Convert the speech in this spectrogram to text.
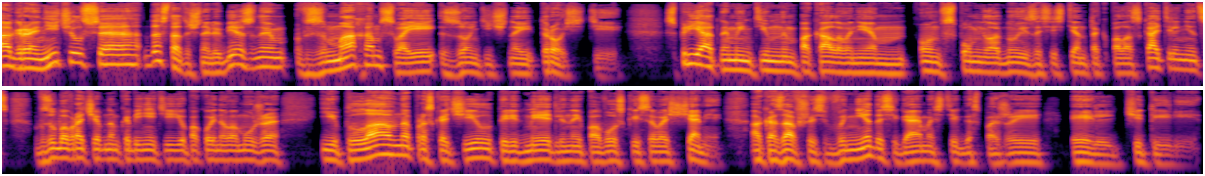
ограничился достаточно любезным взмахом своей зонтичной трости. С приятным интимным покалыванием он вспомнил одну из ассистенток-полоскательниц в зубоврачебном кабинете ее покойного мужа и плавно проскочил перед медленной повозкой с овощами, оказавшись вне досягаемости госпожи Л-4.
